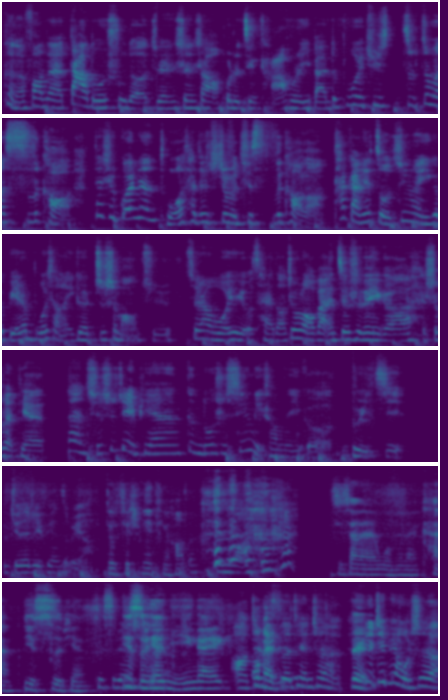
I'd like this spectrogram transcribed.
可能放在大多数的人身上，或者警察或者一般都不会去这这么思考。但是关正铎他就是这么去思考了，他感觉走进了一个别人不会想的一个知识盲区。虽然我也有猜到周老板就是那个 石本天，但其实这篇更多是心理上的一个轨迹。你觉得这篇怎么样？对不起，这篇挺好的。真的吗？接下来我们来看第四篇。第四篇，第四篇你应该哦，天秤，对因为这篇我是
